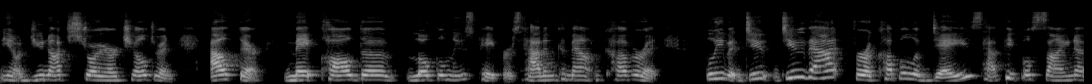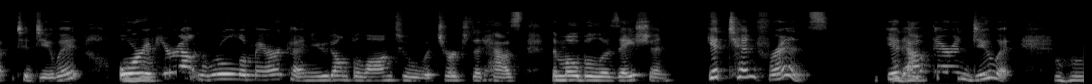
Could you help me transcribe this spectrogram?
you know do not destroy our children out there make call the local newspapers have them come out and cover it believe it do do that for a couple of days have people sign up to do it or mm-hmm. if you're out in rural america and you don't belong to a church that has the mobilization get 10 friends get mm-hmm. out there and do it mm-hmm.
